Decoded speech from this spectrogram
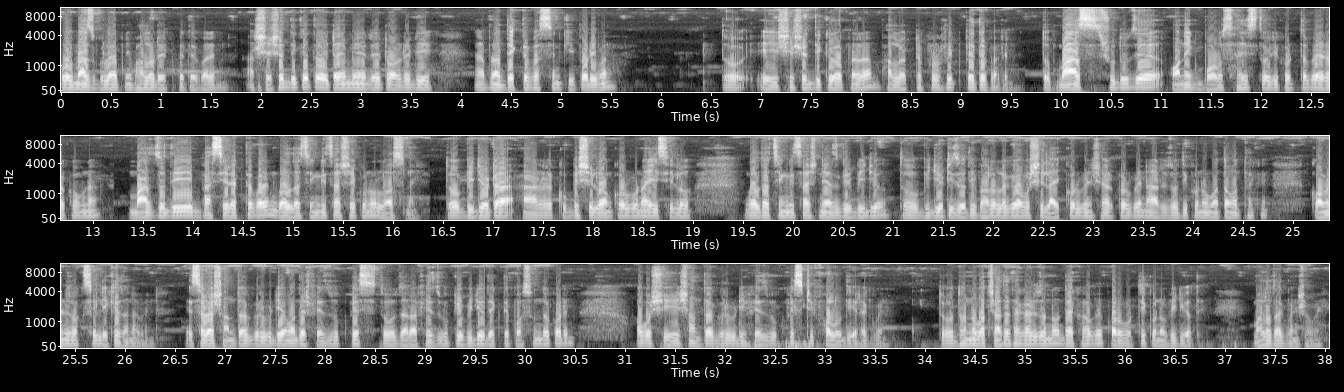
ওই মাছগুলো আপনি ভালো রেট পেতে পারেন। আর শেষের দিকে তো এই টাইমে রেট অলরেডি আপনারা দেখতে পাচ্ছেন কি পরিমাণ। তো এই শেষের দিকেও আপনারা ভালো একটা প্রফিট পেতে পারেন। তো মাছ শুধু যে অনেক বড় সাইজ তৈরি করতে হবে এরকম না। মাছ যদি বাঁচিয়ে রাখতে পারেন, গলদা চিংড়ি চাষে কোনো লস নাই। তো ভিডিওটা আর খুব বেশি লং করব না, এই ছিল গলদা চিংড়ি চাষ নিয়ে আজকের ভিডিও তো ভিডিওটি যদি ভালো লাগে, অবশ্যই লাইক করবেন শেয়ার করবেন, আর যদি কোনো মতামত থাকে কমেন্ট বক্সে লিখে জানাবেন। এছাড়া শান্ত আগ্রহ ভিডিও আমাদের ফেসবুক পেজ তো যারা ফেসবুকে ভিডিও দেখতে পছন্দ করেন, অবশ্যই শান্ত আগ্রহ ভিডিও ফেসবুক পেজটি ফলো দিয়ে রাখবেন। তো ধন্যবাদ সাথে থাকার জন্য, দেখা হবে পরবর্তী কোনো ভিডিওতে ভালো থাকবেন সবাই।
